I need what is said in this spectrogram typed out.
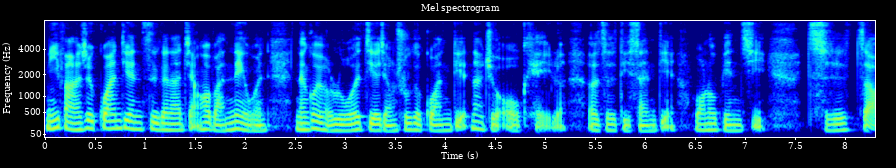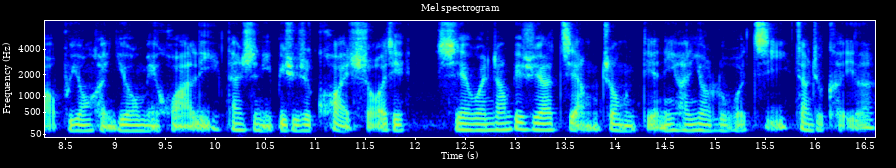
你反而是关键字跟他讲，或把内文能够有逻辑讲出个观点，那就 OK 了。而这是第三点，网络编辑迟早不用很优美华丽，但是你必须是快手，而且。写文章必须要讲重点，你很有逻辑，这样就可以了。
